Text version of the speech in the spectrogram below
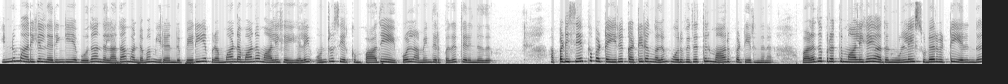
இன்னும் அருகில் நெருங்கிய போது அந்த லதா மண்டபம் இரண்டு பெரிய பிரம்மாண்டமான மாளிகைகளை ஒன்று சேர்க்கும் பாதையைப் போல் அமைந்திருப்பது தெரிந்தது. அப்படி சேர்க்கப்பட்ட இரு கட்டிடங்களும் ஒரு விதத்தில் மாறுபட்டிருந்தன. வலதுபுறத்து மாளிகை அதன் உள்ளே சுடர்விட்டு எரிந்து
